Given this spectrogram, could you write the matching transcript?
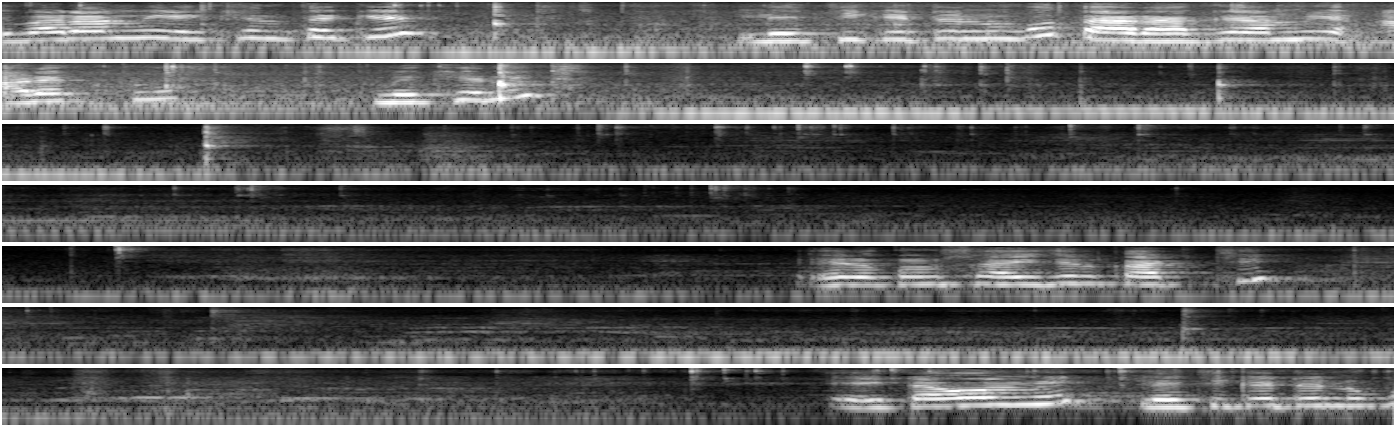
এবার আমি এখান থেকে লেচি কেটে নেব, তার আগে আমি আরেকটু মেখে নিই এরকম সাইজের কাটছি। এটাও আমি লেচি কেটে নেব।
